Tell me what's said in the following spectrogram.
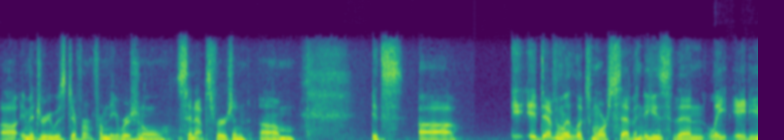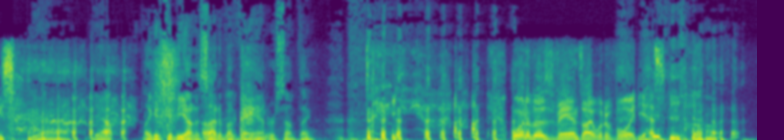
uh, imagery was different from the original Synapse version. Um, it's uh, it, it definitely looks more 70s than late 80s. Yeah. yeah. Like it should be on the side of a van or something. One of those vans I would avoid. Yes.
